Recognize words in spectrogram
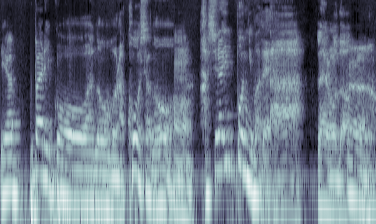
やっぱりこう、あの、ほら、校舎のうん柱一本にまで、ああ、なるほど、うん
